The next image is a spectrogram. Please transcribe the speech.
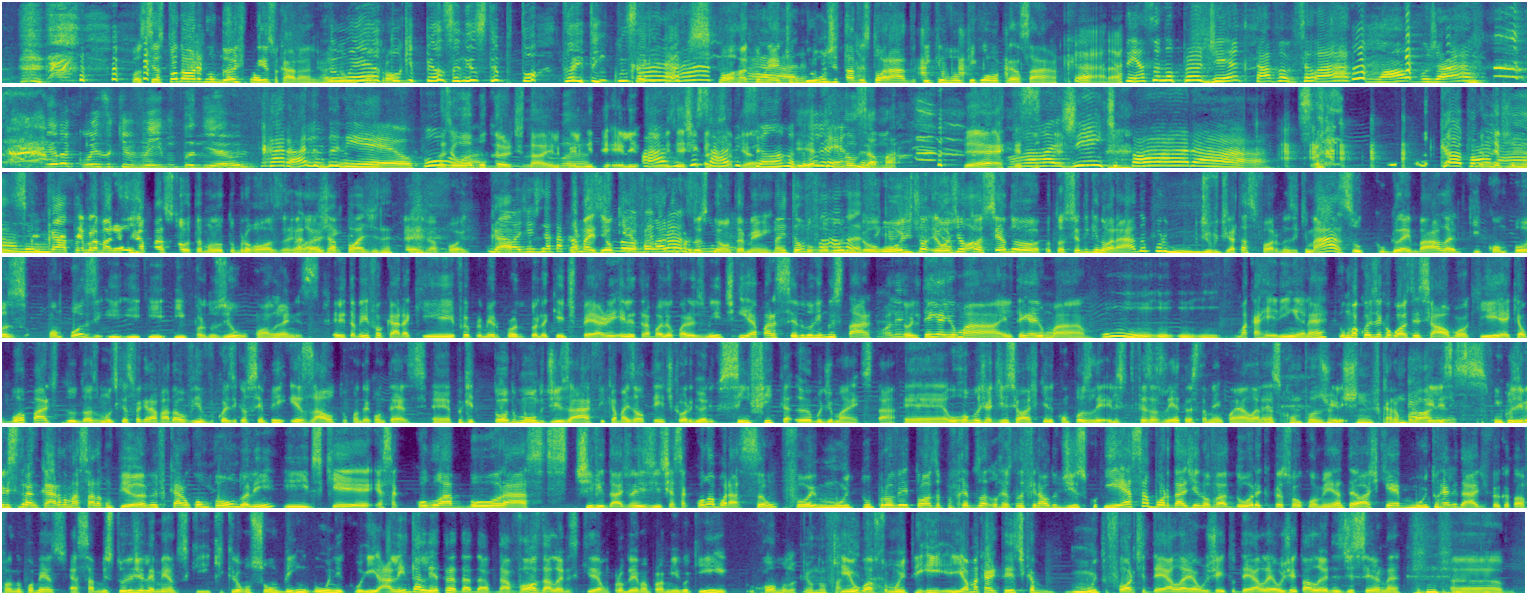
Vocês toda hora dão gancho pra isso, caralho. Não me é, controlo. tu que pensa nisso o tempo todo, aí tu consegue encaixar. Porra, tu mete cara. o grunge e tava estourado. O que que eu vou, que que eu vou pensar? Cara, Pensa no Pearl Jam, que tava, sei lá, com um álbum já. a primeira coisa que vem no Daniel. Caralho, Daniel. Pô. Mas eu amo o Kurt, tá? Ele, ele me, ele, ele Ah, a me deixa gente fazer essa sabe que você piada. ama, tô Ele que vendo. não se amava. É, Ai, gente, para! Capa do Caralho. disco, capa. setembro amarelo já passou, estamos no outubro rosa. Agora relaxa já aí. pode, né? É, já pode. Não, a gente já tá Ah, mas eu queria falar da produção né? também. Mas então O fala, Romulo- fica hoje, tô- de hoje eu tô sendo eu tô sendo ignorado por de diversas formas aqui. Mas o, o Glenn Ballard, que compôs compôs e, e- e- produziu com Alanis, ele também foi o cara que foi o primeiro produtor da Katy Perry, ele trabalhou com Aerosmith e é parceiro do Ringo Starr. Olha. Então ele tem aí uma, ele tem aí uma, um- um- um- um- uma carreirinha, né? Uma coisa que eu gosto desse álbum aqui é que a boa parte do- das músicas foi gravada ao vivo, coisa que eu sempre exalto quando acontece, é, porque todo mundo diz, ah, fica mais autêntico e orgânico. Sim, fica, amo demais, tá? É, o Romulo já disse, eu acho que ele compôs, le- ele fez as letras também com ela, né? Eles compôs juntinho, ficaram brothers. Inclusive, eles se trancaram numa sala com piano e ficaram compondo ali. E diz que essa colaboratividade não existe. Essa colaboração foi muito proveitosa pro resultado, final do disco. E essa abordagem inovadora que o pessoal comenta, eu acho que é muito realidade. Foi o que eu tava falando no começo. Essa mistura de elementos que, que criou um som bem único. E além da letra, da, da, da voz da Alanis, que é um problema pro amigo aqui, o Rômulo, Eu não que eu gosto muito e, e é uma característica muito forte dela, é o jeito dela, é o jeito Alanis de ser, né?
